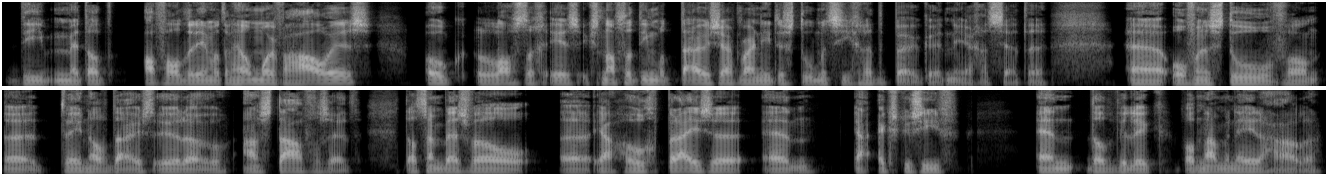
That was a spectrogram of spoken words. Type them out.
Die met dat afval erin, wat een heel mooi verhaal is, ook lastig is. Ik snap dat iemand thuis zeg maar niet een stoel met sigarettenpeuken neer gaat zetten. Eh, of een stoel van eh 2.500 euro aan tafel zet. Dat zijn best wel eh, ja, hoge prijzen en ja, exclusief. En dat wil ik wat naar beneden halen.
